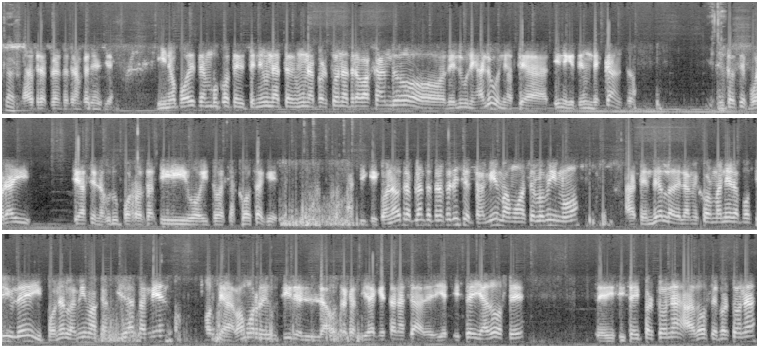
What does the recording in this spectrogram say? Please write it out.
claro. La otra planta de transferencia. Y no podés tampoco tener una, una persona trabajando de lunes a lunes, o sea, tiene que tener un descanso. Entonces por ahí se hacen los grupos rotativos y todas esas cosas que así que con la otra planta de transferencia también vamos a hacer lo mismo atenderla de la mejor manera posible y poner la misma cantidad también. O sea, vamos a reducir la otra cantidad que están allá de 16 a 12, de 16 personas a 12 personas,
